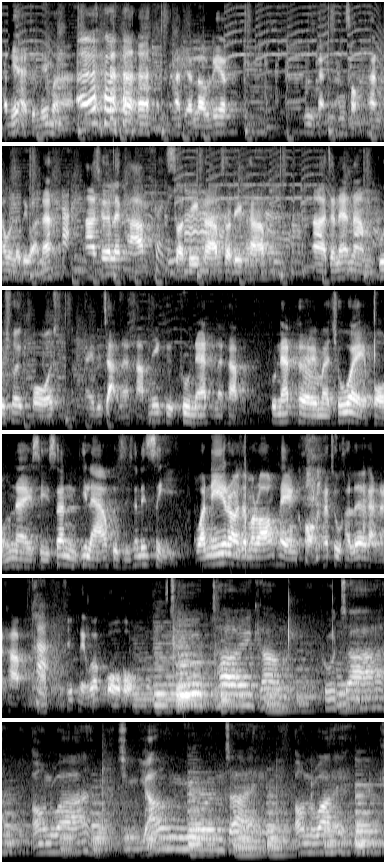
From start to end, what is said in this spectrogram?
อันนี้อาจจะไม่มาอาจจะเดี๋ยวเราเรียก ผู้แข่งขันทั้งสองท่านเข้ามาเลยดีกว่านะค่ะอาเชิญเลยครับ สวัสดีครับค่ะสวัสดีครับอาจะแนะนำผู้ช่วยโค้ชให้รู้จักนะครับ นี่คือครูแนทนะครับครูแนทเคยมาช่วยผมในซีซั่นที่แล้วคือซีซั่นที่ 4 วันนี้เราจะมาร้องเพลงของ Tattoo Color กันนะครับค่ะชื่อเพลงว่าโกหกทุกถ้อยคำพูดจาอ่อนหวานฉันยังยวนใจอ่อนไหวค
